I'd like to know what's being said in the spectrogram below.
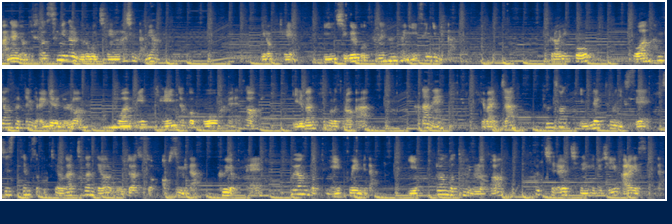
만약 여기서 승인을 누르고 진행을 하신다면 이렇게 인식을 못하는 현상이 생깁니다. 그러니 꼭 보안 환경 설정 열기를 눌러 보안 및 개인정보 보호 화면에서 일반 탭으로 들어가 하단에 개발자 삼성 일렉트로닉스의 시스템 소프트웨어가 차단되어 로드할 수 없습니다. 그 옆에 허용 버튼이 보입니다. 이 허용 버튼을 눌러서 설치를 진행해 주시기 바라겠습니다.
